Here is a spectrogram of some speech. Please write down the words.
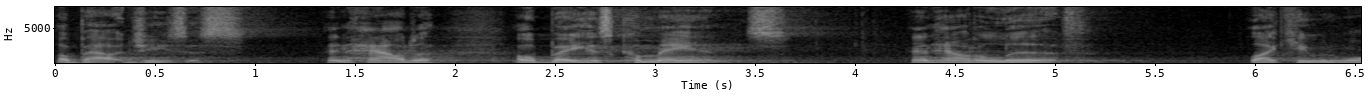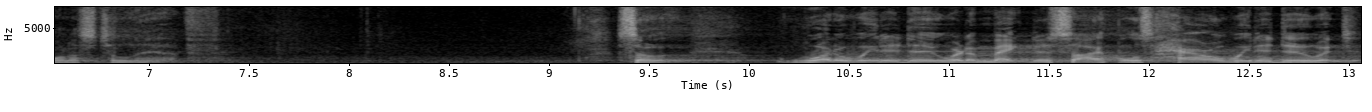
about Jesus and how to obey his commands and how to live like he would want us to live. So, what are we to do? We're to make disciples. How are we to do it?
